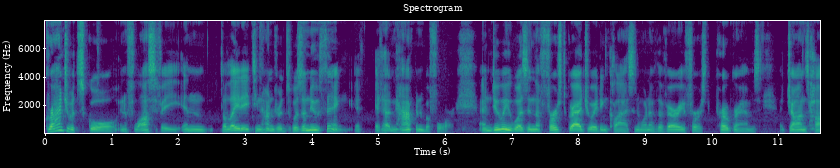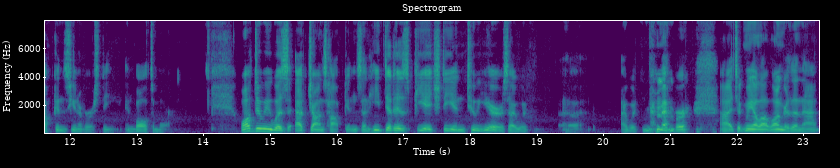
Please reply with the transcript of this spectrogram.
graduate school in philosophy in the late 1800s was a new thing. It, it hadn't happened before. And Dewey was in the first graduating class in one of the very first programs at Johns Hopkins University in Baltimore. While Dewey was at Johns Hopkins, and he did his PhD in two years, I would uh, I would remember. Uh, it took me a lot longer than that.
